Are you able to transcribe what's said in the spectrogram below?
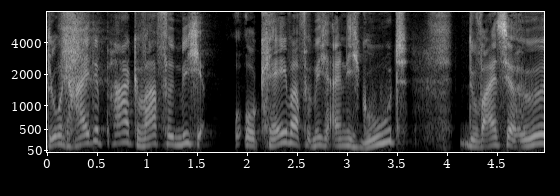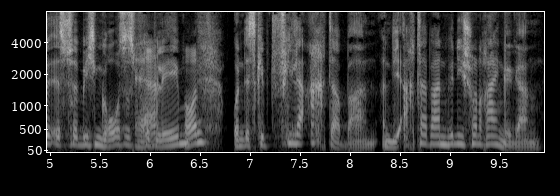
du und Heidepark war für mich okay, war für mich eigentlich gut. Du weißt ja, Höhe ist für mich ein großes Problem. Ja, und? und es gibt viele Achterbahnen. An die Achterbahn bin ich schon reingegangen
